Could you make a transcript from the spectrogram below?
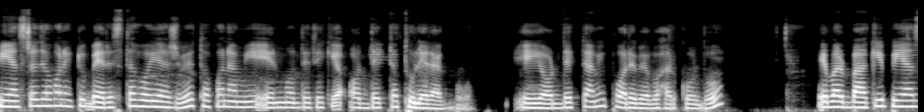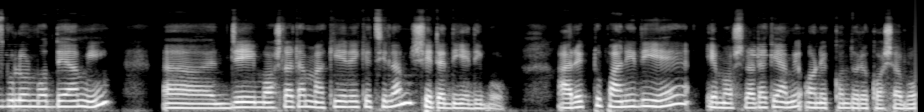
পেঁয়াজটা যখন একটু বেরেস্তা হয়ে আসবে, তখন আমি এর মধ্যে থেকে অর্ধেকটা তুলে রাখব। এই অর্ধেকটা আমি পরে ব্যবহার করব। এবার বাকি পেঁয়াজগুলোর মধ্যে আমি যে মশলাটা মাখিয়ে রেখেছিলাম সেটা দিয়ে দিব। আর একটু পানি দিয়ে এ মশলাটাকে আমি অনেকক্ষণ ধরে কষাবো।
